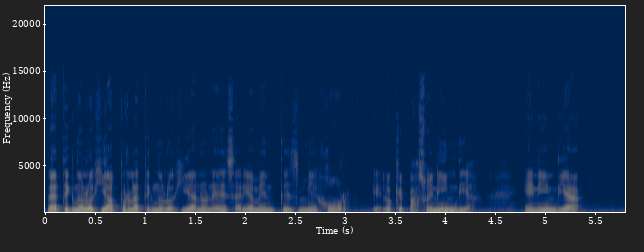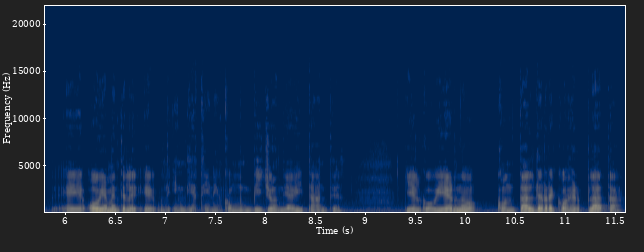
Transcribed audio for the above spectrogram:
la tecnología por la tecnología no necesariamente es mejor. Eh, lo que pasó en India. En India eh, obviamente eh, India tiene como un billón de habitantes y el gobierno, con tal de recoger plata,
